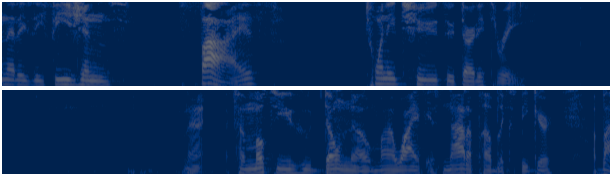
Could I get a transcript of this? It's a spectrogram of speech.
Again, that is Ephesians 5, 22 through 33. Now, for most of you who don't know, my wife is not a public speaker by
